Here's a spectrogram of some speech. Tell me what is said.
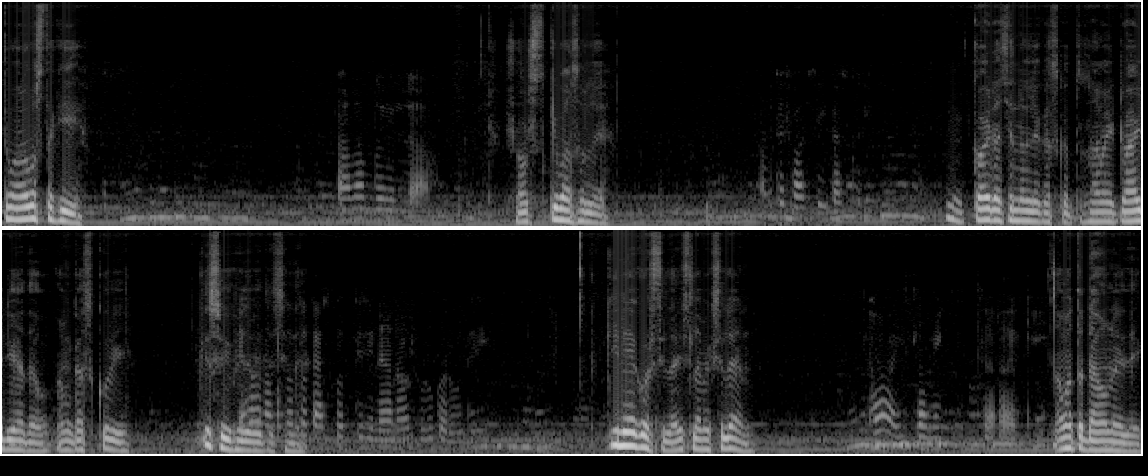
তোমার অবস্থা কি? শর্টস কি বাস হলে? আমি তো শর্টসেই কাজ করি। হুম, কয়টা চ্যানেলে কাজ করতেছো? আমি একটু আইডিয়া দাও আমি কাজ করি। কিছুই খুঁজে পাইতেছি না। কাজ করতেছি না নাও শুরু করব দেখি কি নিয়ে করছিলা? ইসলামিক ছিলেন? হ্যাঁ ইসলামিক যারা কি। আমার তো ডাউন হয়ে যায়।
